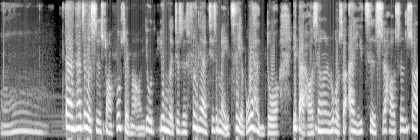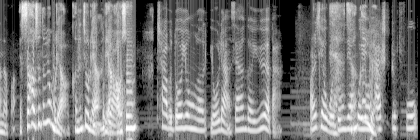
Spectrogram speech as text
哦。但是它这个是爽肤水嘛，又用的就是分量，其实每一次也不会很多，一百毫升。如果说按一次十毫升算的话，十毫升都用不了，可能就两两毫升。差不多用了有两三个月吧，而且我中间会用它湿敷。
